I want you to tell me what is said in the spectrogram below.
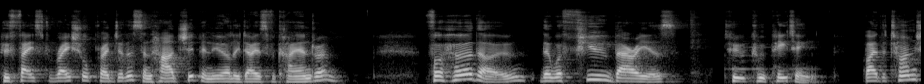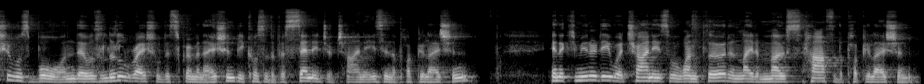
who faced racial prejudice and hardship in the early days of Kiandra. For her, though, there were few barriers to competing. By the time she was born, there was little racial discrimination because of the percentage of Chinese in the population. In a community where Chinese were one third and later most half of the population,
